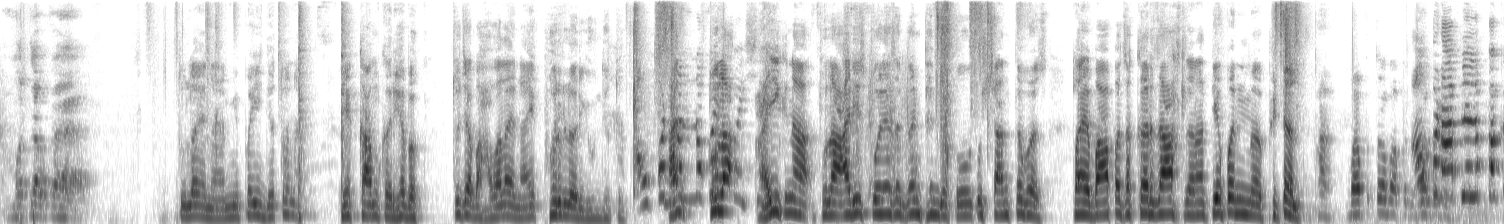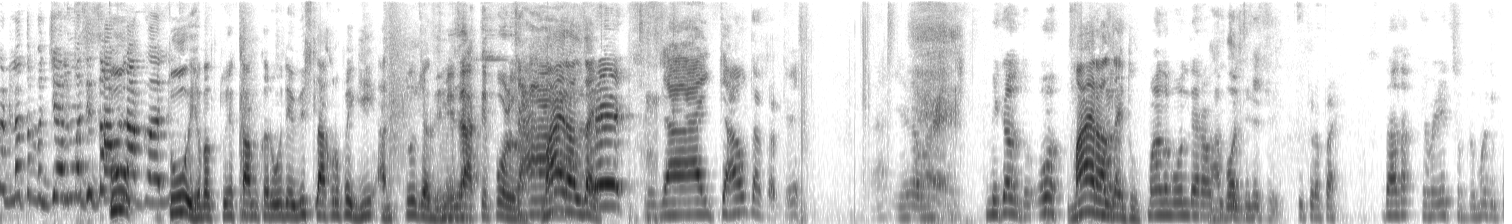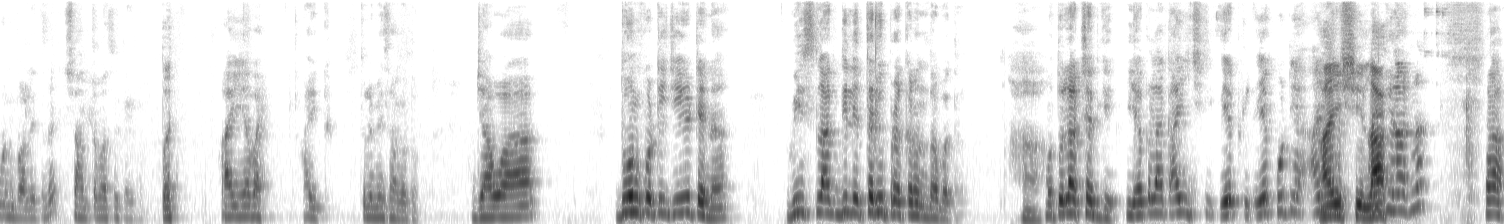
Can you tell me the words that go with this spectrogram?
तुला आहे ना मी पैसे देतो ना. एक काम कर हे बघ. तुझ्या भावाला आहे ना एक फोर व्हीलर घेऊन देतो. अहो, पण आणि नको तुला पैसे. ऐक ना तुला अडीच तोल्याचं गंठन देतो. तू शांत बस. तुझ्या बापाचं कर्ज असलं ना ते पण फिटल. हा बाप तो बाप अहो पण आपल्याला पकडलं तर मग जेलमध्ये तू जावं लागल. तू हे बघ तू एक काम कर उद्या वीस लाख रुपये घे आणि तुझ्या घरी मी जा. जाते पळून. बाहेर आला जाय. तुझ्या आईच्या अवताचा ते. मी काय म्हणतो ओ. माहेर आला जाय तू. माझं बोल द्या हा, राव बोल तिच्याशी. इकडं पाय. दादा हे बाय एक शब्दमध्ये कोणी बोलायचं ना शांत बसत आहे पण आई या बाय. ऐक तुला मी सांगतो. जेव्हा दोन कोटीची इट आहे ना वीस लाख दिले तरी प्रकरण दबत. हा. मग तू लक्षात घे. एक लाख ऐंशी एक एक कोटी ऐंशी लाख. ना? हा.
